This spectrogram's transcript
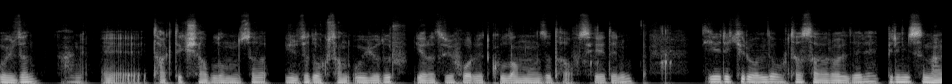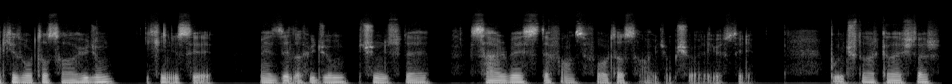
O yüzden hani e, taktik şablonunuza %90 uyuyordur. Yaratıcı forvet kullanmanızı tavsiye ederim. Diğer iki rolde orta saha rolleri. Birincisi merkez orta saha hücum. ikincisi mezzela hücum. Üçüncüsü de serbest defansif orta saha hücum. Şöyle göstereyim. Bu üçlü arkadaşlar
